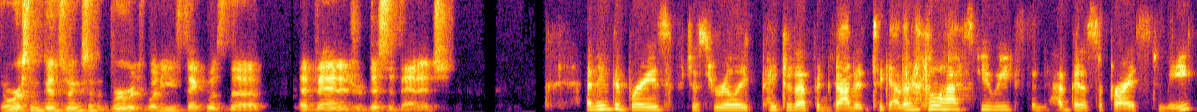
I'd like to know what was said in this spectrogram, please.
there were some good swings from the Brewers. What do you think was the advantage or disadvantage? I think the Braves have just really picked it up and got it together the last few weeks and have been a surprise to me.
